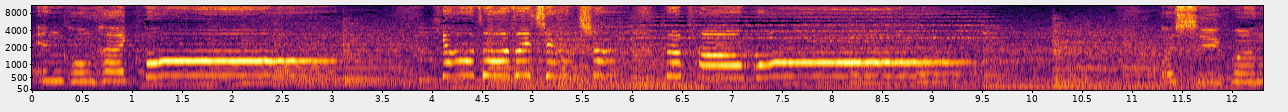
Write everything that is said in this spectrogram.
天空海阔。要做最坚强的泡沫。我喜欢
